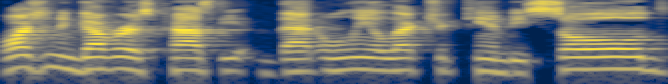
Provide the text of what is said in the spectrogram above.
Washington governor has passed the, that only electric can be sold.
